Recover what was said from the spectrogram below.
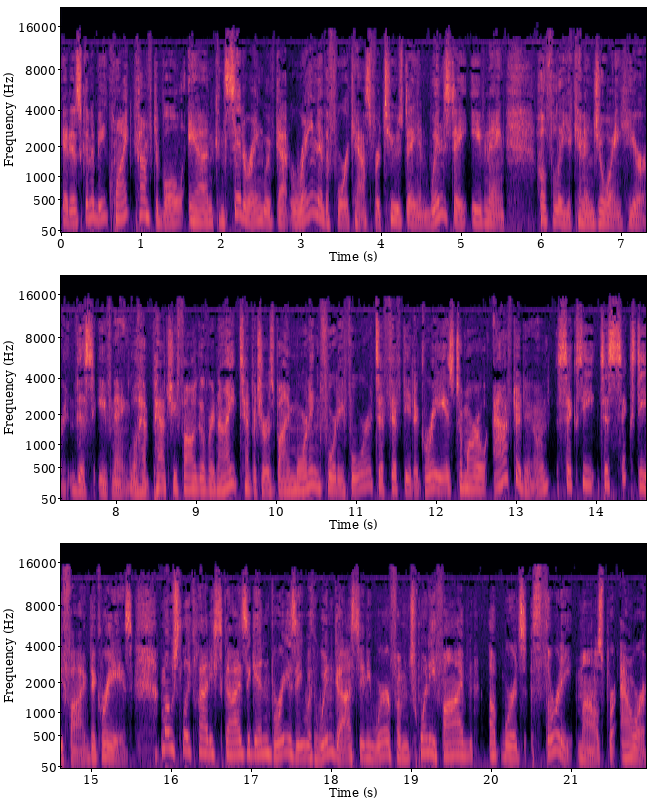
It is going to be quite comfortable, and considering we've got rain in the forecast for Tuesday and Wednesday evening, hopefully you can enjoy here this evening. We'll have patchy fog overnight. Temperatures by morning 44 to 50 degrees. Tomorrow afternoon, 60 to 65 degrees. Mostly cloudy skies again again breezy with wind gusts anywhere from 25 upwards 30 miles per hour.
